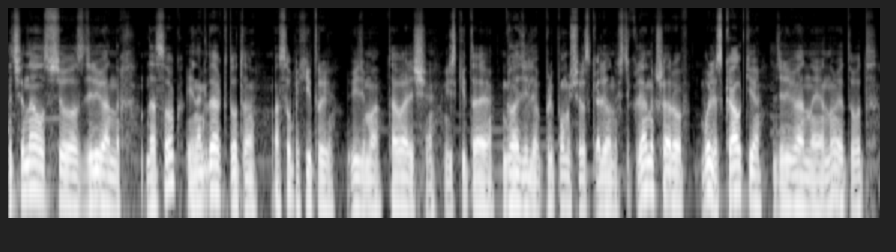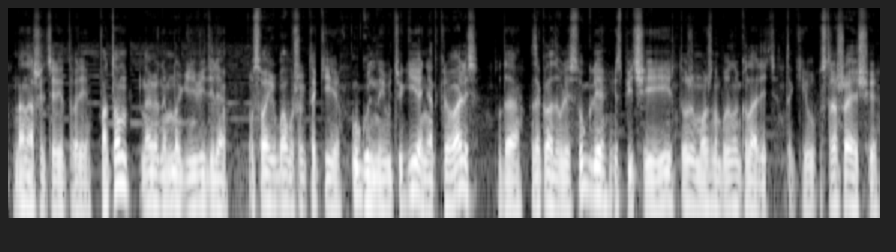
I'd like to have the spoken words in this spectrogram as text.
Начиналось все с деревянных досок. Иногда кто-то особо хитрые, видимо, товарищи из Китая гладили при помощи раскаленных стеклянных шаров. Были скалки деревянные, но это вот на нашей территории. Потом, наверное, многие видели у своих бабушек такие угольные утюги, они открывались, Туда закладывались угли из печи, и тоже можно было гладить. Такие устрашающие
